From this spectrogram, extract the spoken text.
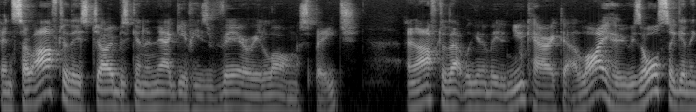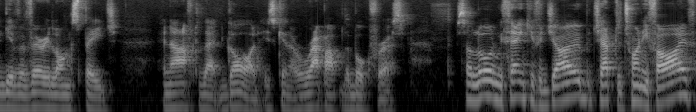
And so after this, Job is going to now give his very long speech. And after that, we're going to meet a new character, Elihu, who's also going to give a very long speech. And after that, God is going to wrap up the book for us. So, Lord, we thank you for Job chapter 25.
